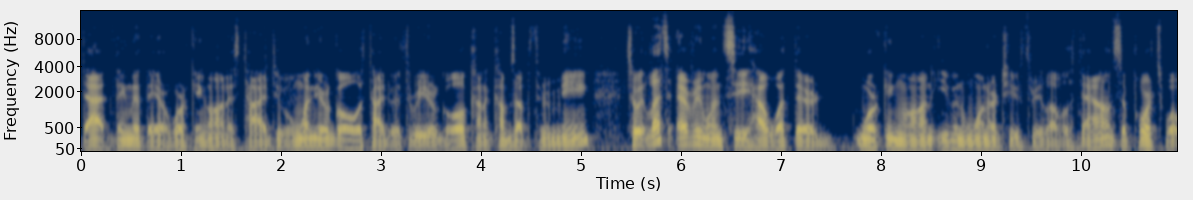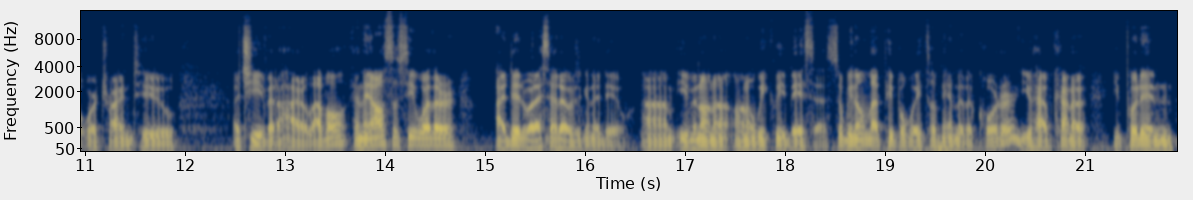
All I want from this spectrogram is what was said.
that thing that they are working on is tied to a one year goal, is tied to a three year goal, kind of comes up through me. So it lets everyone see how what they're working on, even one or two, three levels down, supports what we're trying to achieve at a higher level. And they also see whether I did what I said I was going to do, um, even on a on a weekly basis. So we don't let people wait till the end of the quarter. You have kind of you put in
